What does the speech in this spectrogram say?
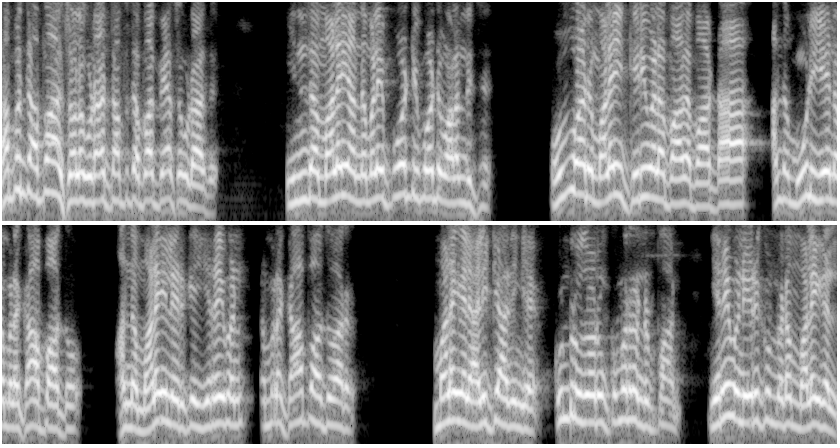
தப்பு தப்பா சொல்லக்கூடாது தப்பு தப்பா பேசக்கூடாது. இந்த மலை அந்த மலை போட்டி போட்டு வளர்ந்துச்சு. ஒவ்வொரு மலையும் கிரிவல பாதை பாட்டா அந்த மூலிகையை நம்மளை காப்பாற்றும் அந்த மலையில் இருக்க இறைவன் நம்மளை காப்பாற்றுவார் மலைகளை அழிக்காதீங்க. குன்றுதோறும் குமரன் இருப்பான். இறைவன் இருக்கும் இடம் மலைகள்.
